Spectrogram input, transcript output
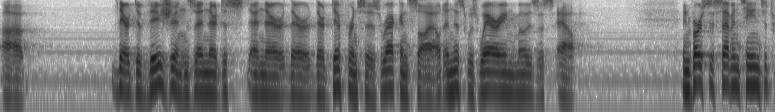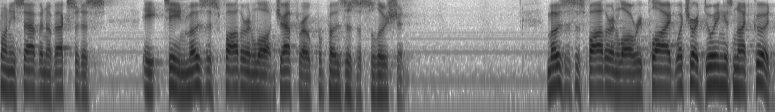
uh, their divisions and, their, dis- and their, their, their differences reconciled, and this was wearing Moses out. In verses 17 to 27 of Exodus 18, Moses' father in law, Jethro, proposes a solution. Moses' father in law replied, What you are doing is not good.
